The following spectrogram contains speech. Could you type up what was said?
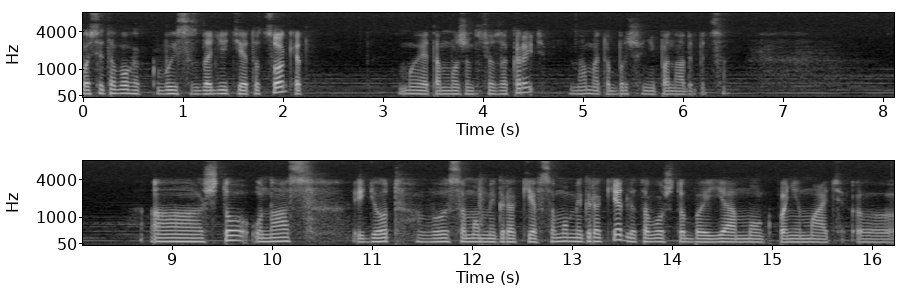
После того, как вы создадите этот сокет, мы это можем все закрыть. Нам это больше не понадобится. А, что у нас идет в самом игроке? В самом игроке для того, чтобы я мог понимать, э,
